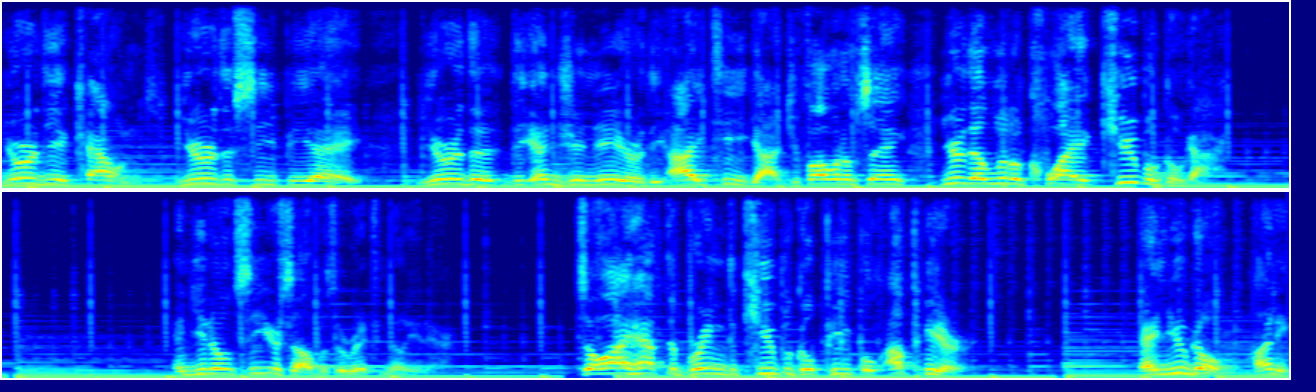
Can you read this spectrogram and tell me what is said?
You're the accountant, you're the CPA, you're the, the engineer, the IT guy. Do you follow what I'm saying? You're that little quiet cubicle guy. And you don't see yourself as a rich millionaire. So I have to bring the cubicle people up here and you go, honey,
